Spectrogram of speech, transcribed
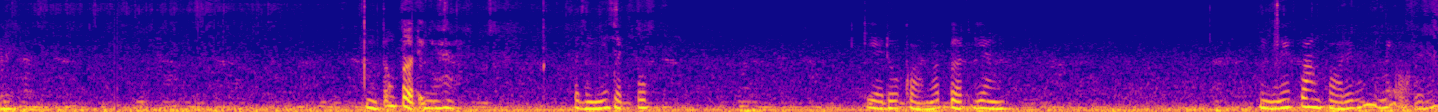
เอาเลยค่ะอืมต้องเปิดอย่างเงี้ยค่ะเปิดอย่างนี้เสร็จปุ๊บ เกียร์ดูก่อนว่าเปิดยังมันยังไม่กว้างพอเลยนะยังไม่ออกเลยนะ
